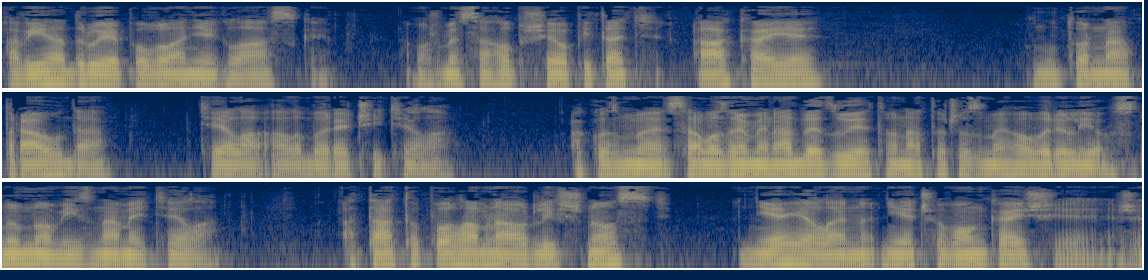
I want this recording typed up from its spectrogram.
a vyjadruje povolanie k láske. A môžeme sa hlbšie opýtať, aká je vnútorná pravda tela alebo reči tela ako sme, samozrejme nadvedzuje to na to, čo sme hovorili o snubnom význame tela. A táto pohlavná odlišnosť nie je len niečo vonkajšie, že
